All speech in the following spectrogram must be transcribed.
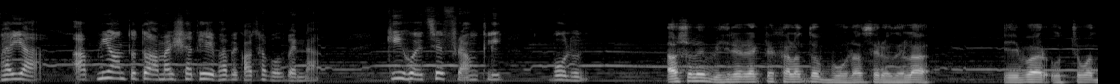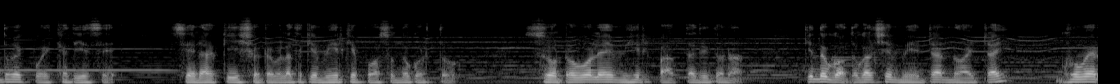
ভাইয়া আপনি অন্তত আমার সাথে এভাবে কথা বলবেন না। কি হয়েছে ফ্রাঙ্কলি বলুন। আসলে মিহিরের একটা খালাতো বোন আছে রোদেলা। এবার উচ্চ মাধ্যমিক পরীক্ষা দিয়েছে। সে নাকি ছোটবেলা থেকে মিহিরকে পছন্দ করত? ছোট বলে মিহির পাত্তা দিত না। কিন্তু গতকাল সে মেয়েটা নয়টায় ঘুমের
